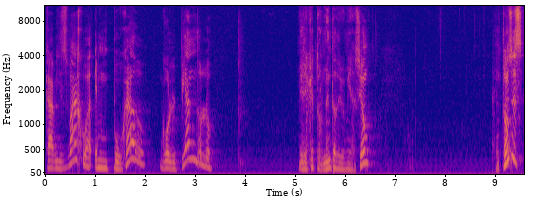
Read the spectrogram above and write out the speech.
cabizbajo, empujado, golpeándolo. Mire qué tormenta de humillación. Entonces,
